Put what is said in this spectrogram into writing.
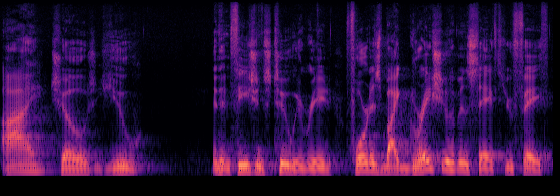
I chose you. In Ephesians 2, we read, For it is by grace you have been saved through faith,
